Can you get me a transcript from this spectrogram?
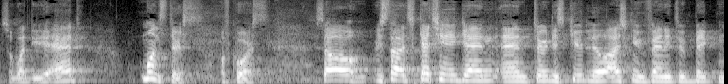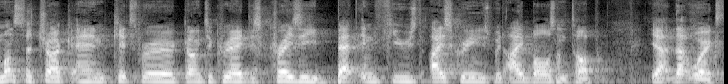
So what do you add? Monsters, of course. So we started sketching again and turned this cute little ice cream van into a big monster truck, and kids were going to create these crazy bat-infused ice creams with eyeballs on top. Yeah, that works.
